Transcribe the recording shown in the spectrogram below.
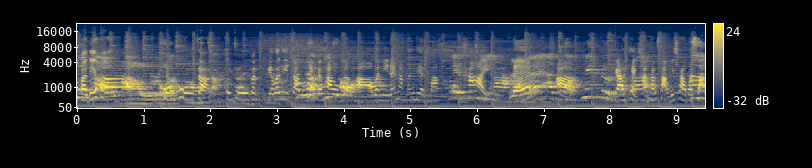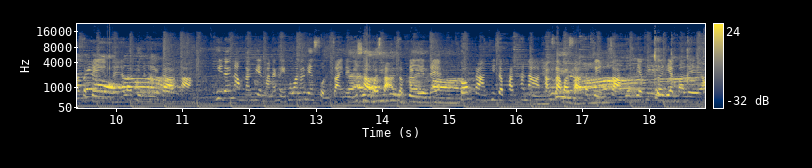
สวัสดีค่ะคุณครูจากคุณครูกันเกวลีจากโรงเรียนกันทาลมนะคะ วันนี้ได้นำนักเรียนมาเข้าค่ายและการแข่งขันทักษะวิชาภาษาสเปนและลาตินอเมริกาค่ะ ที่ได้นำนักเรียนมาในครั้งนี้เพราะว่านักเรียนสนใจในวิชาภาษาสเปนและต้องการที่จะพัฒนาทักษะภาษาสเปนจากโรงเรียนที่เคยเรียนมาแล้ว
